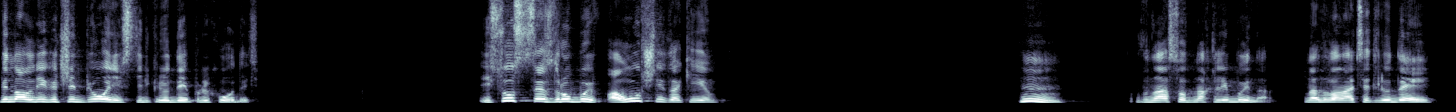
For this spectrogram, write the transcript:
фінал Ліги Чемпіонів стільки людей приходить. Ісус це зробив, а учні такі. Хм, в нас одна хлібина на 12 людей.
